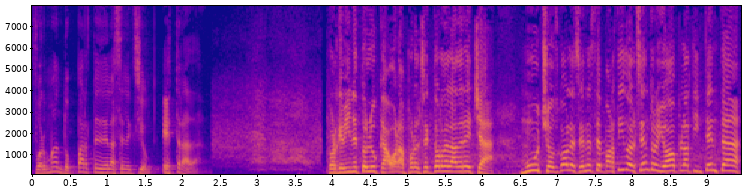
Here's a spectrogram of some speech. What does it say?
formando parte de la selección. Estrada. Porque viene Toluca ahora por el sector de la derecha. Muchos goles en este partido. El centro, Joao Plata intenta.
